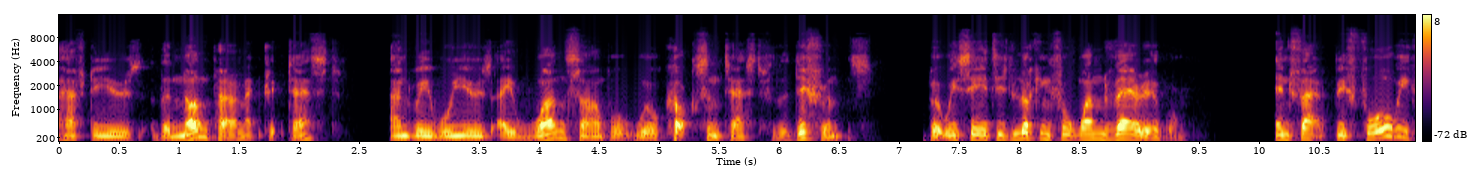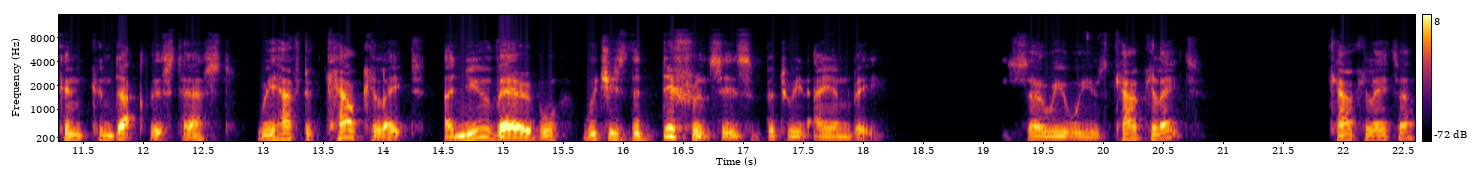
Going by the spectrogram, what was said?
have to use the non-parametric test, and we will use a one-sample Wilcoxon test for the difference, but we see it is looking for one variable. In fact, before we can conduct this test, we have to calculate a new variable which is the differences between A and B. So we will use calculate, calculator,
